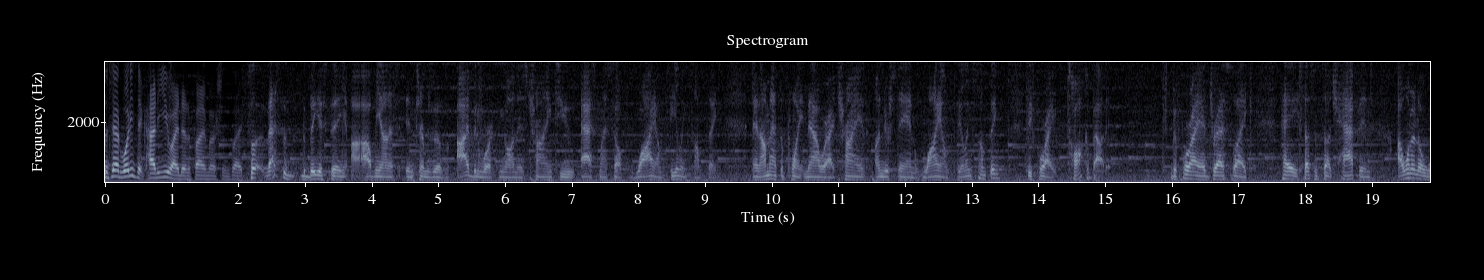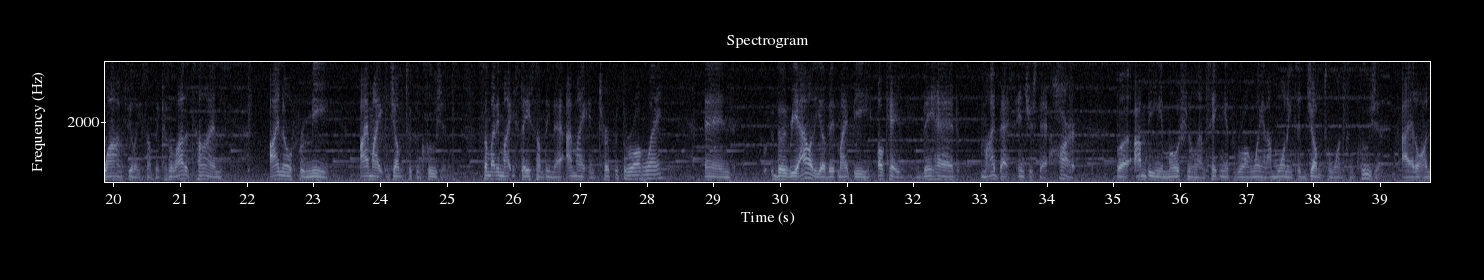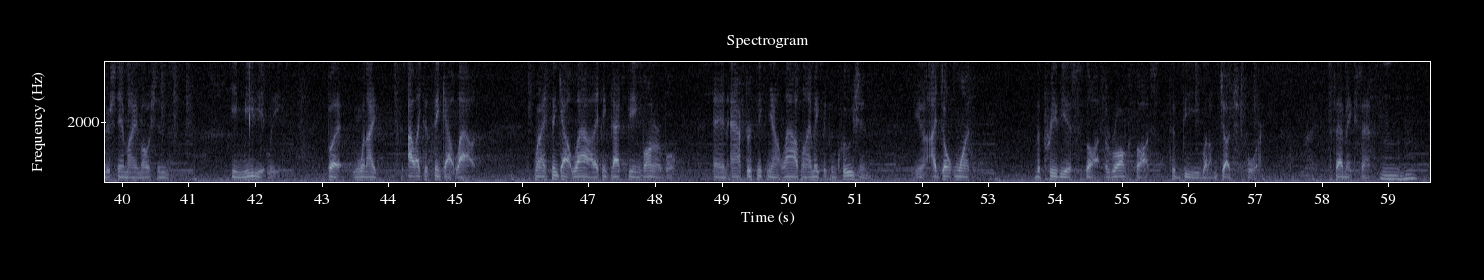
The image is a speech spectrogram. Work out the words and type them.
So Ted, what do you think? How do you identify emotions? Like, So that's the, the biggest thing, I'll be honest, in terms of I've been working on is trying to ask myself why I'm feeling something. And I'm at the point now where I try and understand why I'm feeling something before I talk about it. Before I address like, hey, such and such happened, I wanna know why I'm feeling something. Because a lot of times, I know for me, I might jump to conclusions. Somebody might say something that I might interpret the wrong way, and the reality of it might be, okay, they had my best interest at heart, but I'm being emotional, I'm taking it the wrong way, and I'm wanting to jump to one conclusion. I don't understand my emotions immediately, but when I, I like to think out loud. When I think out loud, I think that's being vulnerable. And after thinking out loud, when I make the conclusion, you know, I don't want the previous thought, the wrong thoughts, to be what I'm judged for. If that makes sense. Mm-hmm.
